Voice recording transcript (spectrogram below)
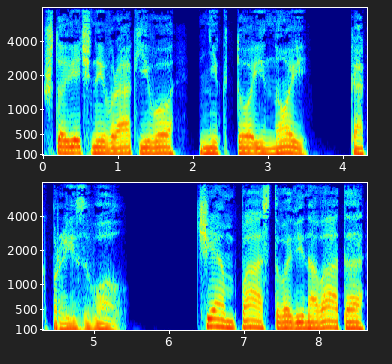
что вечный враг его никто иной, как произвол. Чем паства виновата,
